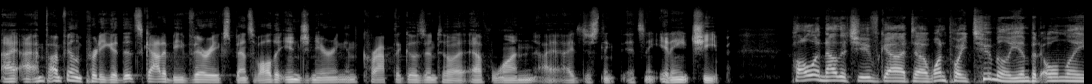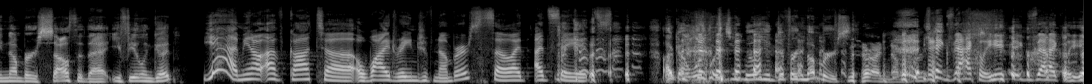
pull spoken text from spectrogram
I, I'm, I'm feeling pretty good. That's got to be very expensive. All the engineering and crap that goes into a F1, I, I just think it's it ain't cheap. Paula, now that you've got uh, 1.2 million, but only numbers south of that, you feeling good? Yeah, I mean, I- I've got uh, a wide range of numbers, so I'd, I'd say it's I've got 1.2 million different numbers. There are numbers. exactly, exactly.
